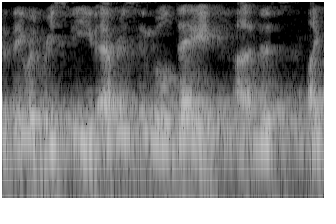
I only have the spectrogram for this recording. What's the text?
that they would receive every single day uh, this like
